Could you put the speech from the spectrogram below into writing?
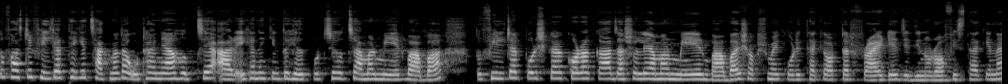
তো ফার্স্টে ফিল্টার থেকে ছাকনাটা উঠায় নেওয়া হচ্ছে। আর এখানে কিন্তু হেল্প করছে হচ্ছে আমার মেয়ের বাবা। তো ফিল্টার পরিষ্কার করা কাজ আসলে আমার মেয়ের বাবাই সবসময় করে থাকে। অর্থাৎ ফ্রাইডে যেদিন ওর অফিস থাকে না,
